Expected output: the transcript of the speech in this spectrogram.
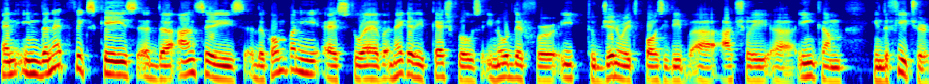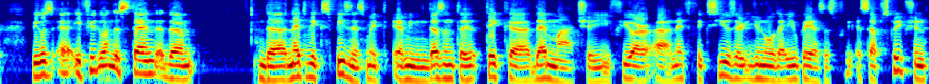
And in the Netflix case, the answer is the company has to have negative cash flows in order for it to generate positive uh, actually uh, income in the future. Because uh, if you do understand the the Netflix business, I mean, doesn't uh, take uh, that much. If you are a Netflix user, you know that you pay a, a subscription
